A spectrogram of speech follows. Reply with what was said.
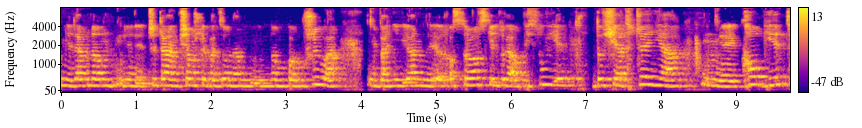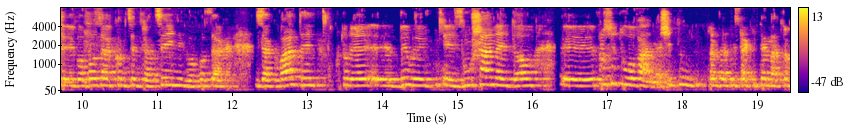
Niedawno e, czytałam książkę, bardzo nam, nam poruszyła pani Joanny Ostrowskiej, która opisuje doświadczenia mm, kobiet w obozach koncentracyjnych, w obozach zagłady, które były zmuszane do prostytuowania się. Prawda, to jest taki temat trochę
